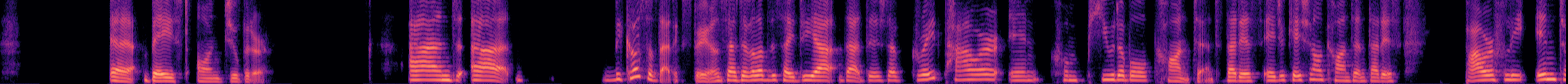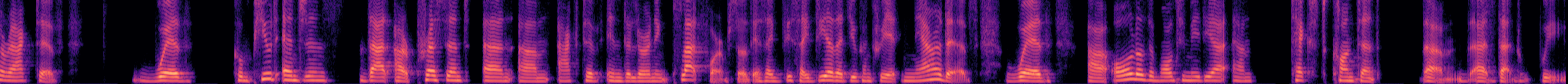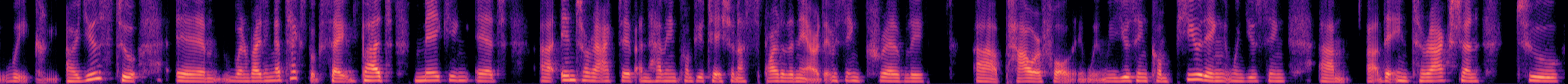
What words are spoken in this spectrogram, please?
uh, based on Jupyter. And uh, because of that experience, I developed this idea that there's a great power in computable content, that is, educational content that is powerfully interactive with compute engines that are present and um, active in the learning platform. So there's this idea that you can create narratives with uh, all of the multimedia and text content um, that that we we are used to um, when writing a textbook, say, but making it uh, interactive and having computation as part of the narrative is incredibly uh, powerful. When we're using computing, when using um, uh, the interaction to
